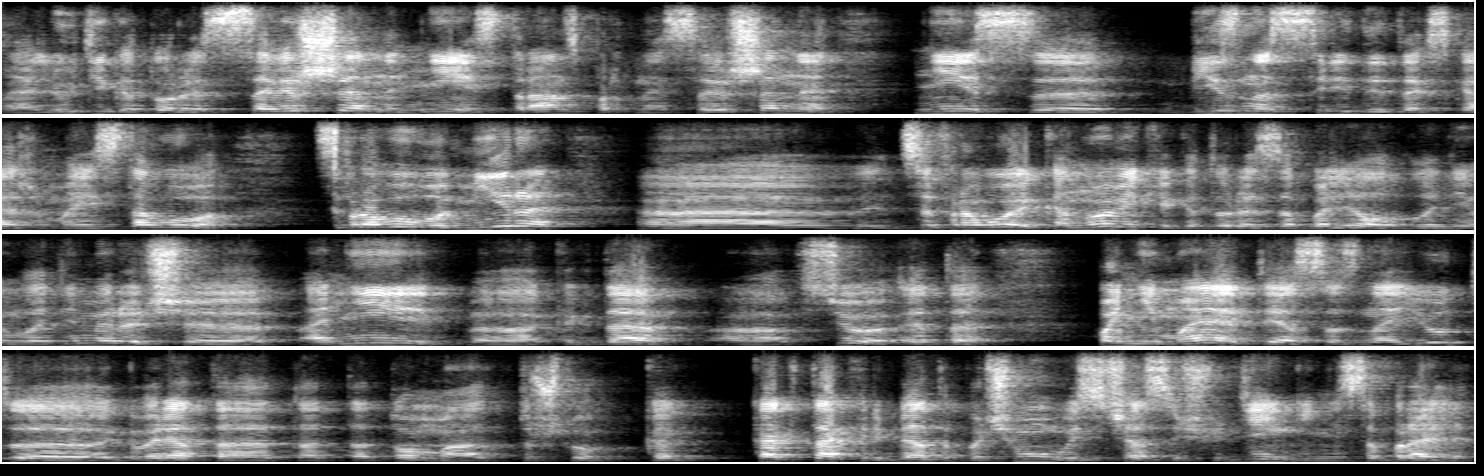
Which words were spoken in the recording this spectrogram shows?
э, люди, которые совершенно не из транспортной, совершенно не из бизнес-среды, так скажем, а из того цифрового мира, цифровой экономики, которой заболел Владимир Владимирович, они, когда все это понимают и осознают, э, говорят о, о, о том, что как, как так, ребята, почему вы сейчас еще деньги не собрали.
